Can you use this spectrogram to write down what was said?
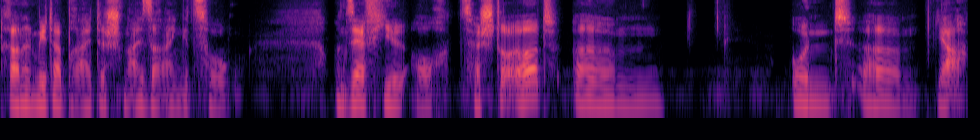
300 Meter breite Schneise reingezogen. Und sehr viel auch zerstört. Ähm, und ähm, ja,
